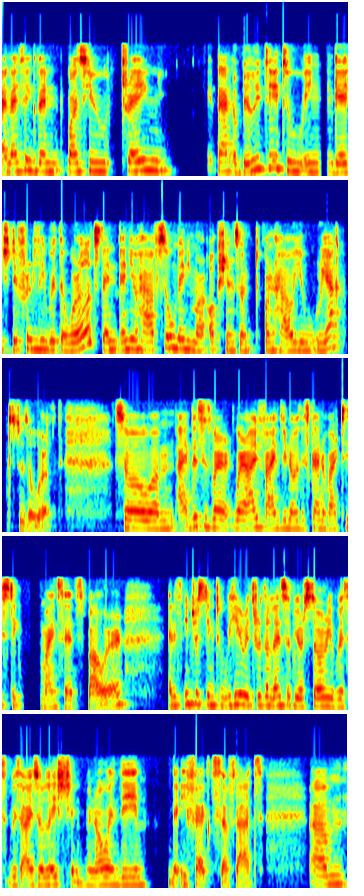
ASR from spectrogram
and I think then once you train that ability to engage differently with the world, then then you have so many more options on on how you react to the world. So um, I, this is where where I find you know this kind of artistic mindset's power, and it's interesting to hear it through the lens of your story with with isolation, you know, and the the effects of that. Um,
